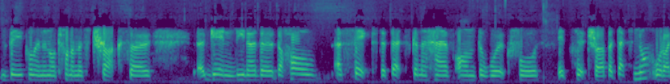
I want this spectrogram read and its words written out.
vehicle, in an autonomous truck. So again, you know, the, the whole effect that that's going to have on the workforce, etc. But that's not what I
